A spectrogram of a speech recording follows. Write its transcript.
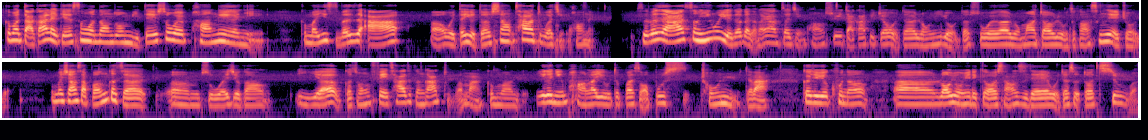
葛末大家辣盖生活当中面对稍微胖眼个人，葛末伊是勿是也呃会得有得相差勿多个情况呢？是勿是也正因为有得搿能介样子个情况，所以大家比较会得容易有得所谓个容貌焦虑或者讲身材焦虑？葛末像日本搿只嗯社会就讲，伊个搿种反差是更加大个嘛。葛末一个人胖了，又会得被朝波斯丑女，对伐？搿就有可能呃老容易辣盖学生时代会得受到欺负个。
